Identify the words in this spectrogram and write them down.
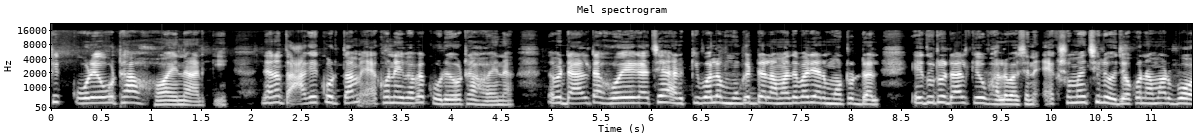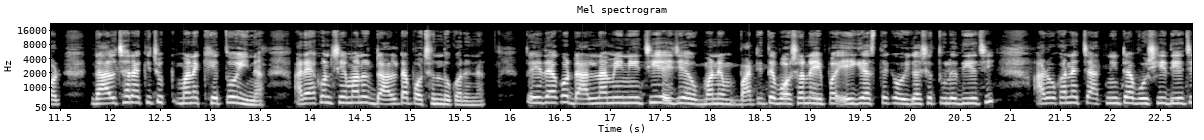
ঠিক করে ওঠা হয় না আর কি। জানো তো, আগে করতাম, এখন এইভাবে করে ওঠা হয় না। তবে ডালটা হয়ে গেছে। আর কি বলো, মুগের ডাল আমাদের বাড়ি আর মটর ডাল, এই দুটো ডাল কেউ ভালোবাসে না। এক সময় ছিল যখন আমার বর ডাল ছাড়া কিছু মানে খেতই না। আর এখন সে মানুষ ডালটা পছন্দ করে না। তো এই দেখো, ডাল নামিয়ে নিয়েছি, এই যে মানে বাটিতে বসানো, এই এই গ্যাস থেকে ওই গ্যাসে তুলে দিয়েছি। আর ওখানে চাটনিটা বসিয়ে দিয়েছি,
